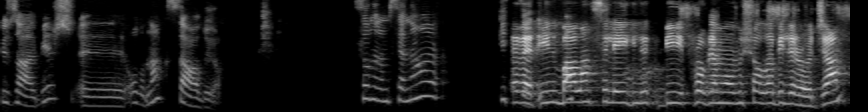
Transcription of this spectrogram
güzel bir e, olanak sağlıyor. Sanırım Sena gitti. Evet, in bağlantısıyla ilgili bir problem olmuş olabilir hocam.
